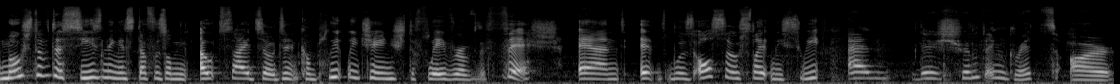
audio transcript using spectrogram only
Most of the seasoning and stuff was on the outside, so it didn't completely change the flavor of the fish. And it was also slightly sweet. And their shrimp and grits are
